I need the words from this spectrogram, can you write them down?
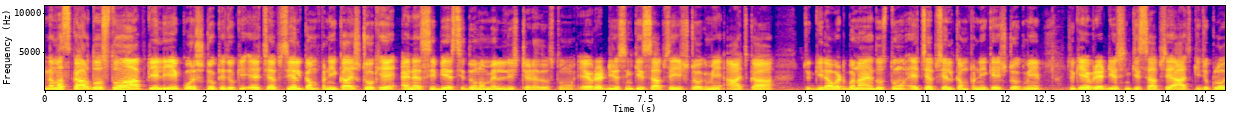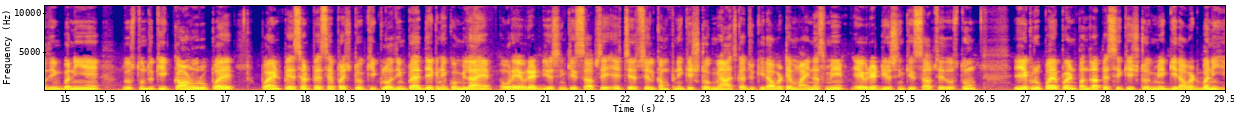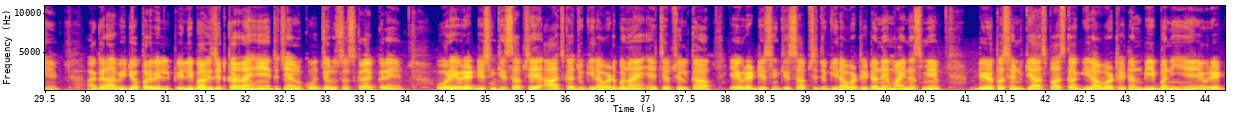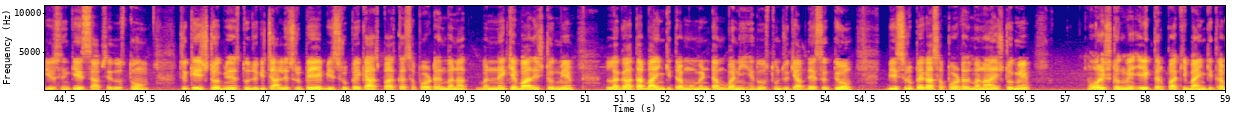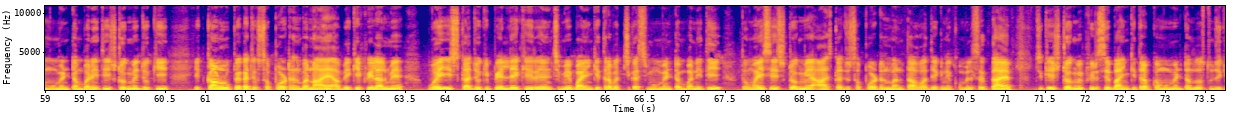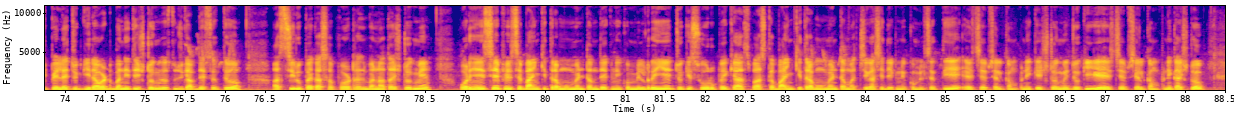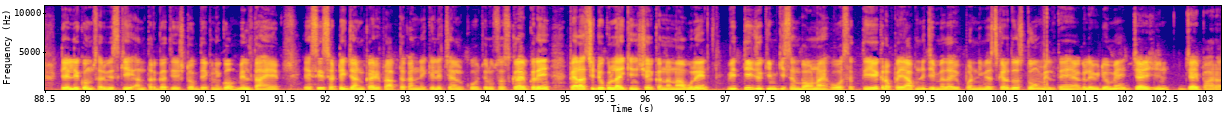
नमस्कार दोस्तों, आपके लिए एक और स्टॉक है जो कि एच कंपनी का स्टॉक है। एन एस एस सी दोनों में लिस्टेड है दोस्तों। एवरेज ड्यूरेशन के हिसाब से स्टॉक में आज का जो गिरावट बना है दोस्तों H F C L company के स्टॉक में, जो कि एवरेज ड्यूरेशन के हिसाब से आज की जो क्लोजिंग बनी है, दोस्तों, जो कि इक्यानवे रुपये पॉइंट पैंसठ पैसे पर स्टॉक की क्लोजिंग प्राइस देखने को मिला है और एवरेज ड्यूरेशन के हिसाब से H F C L company के स्टॉक में आज का जो गिरावट है माइनस में एवरेज ड्यूरेशन के हिसाब से दोस्तों, एक रुपये पॉइंट पंद्रह पैसे की स्टॉक में गिरावट बनी है। अगर आप वीडियो पर पहली बार विज़िट कर रहे हैं तो चैनल को ज़रूर सब्सक्राइब करें। और एवरेज ड्यूशन के हिसाब से आज का जो गिरावट बना है एच एफ़ का एवरेज ड्यूशन के हिसाब से जो गिरावट रिटर्न है माइनस में डेढ़ परसेंट के आसपास का गिरावट रिटर्न भी बनी है एवरेज ड्यूशन के हिसाब से दोस्तों। चूँकि स्टॉक में दोस्तों, जो कि चालीस रुपये बीस रुपये के आसपास का सपोर्ट है बना, बनने के बाद स्टॉक में लगातार बाइंग की तरफ़ मोमेंटम बनी है दोस्तों, जो कि आप देख सकते हो। बीस रुपये का सपोर्ट बना है स्टॉक में और स्टॉक में एक तरफा की बाइंग की तरफ़ मोमेंटम बनी थी स्टॉक में, जो कि इक्यावन रुपये का जो सपोर्ट है बना है अभी के फ़िलहाल में, वही इसका जो कि पहले की रेंज में बाइंग की तरफ़ अच्छी खासी मोमेंटम बनी थी। तो वहीं से स्टॉक में आज का जो सपोर्ट बनता हुआ देखने को मिल सकता है क्योंकि स्टॉक में फिर से बाइंग की तरफ़ का मोमेंटम दोस्तों, जो कि पहले जो गिरावट बनी थी स्टॉक में दोस्तों, जो कि आप देख सकते हो, अस्सी रुपये का सपोर्ट रेंज बना था स्टॉक में, और यहीं से फिर से बाइंग की तरफ़ मोमेंटम देखने को मिल रही है, जो कि सौ के आसपास का बाइंग की तरफ़ मोमेंटम अच्छी खासी देखने को मिल सकती है एच कंपनी के स्टॉक में, जो कि एच कंपनी का स्टॉक टेलीकॉम सर्विस के अंतर्गत ये स्टॉक देखने को मिलता है। ऐसी सटीक जानकारी प्राप्त करने के लिए चैनल को ज़रूर सब्सक्राइब करें। प्यारा वीडियो को लाइक एंड शेयर करना ना भूलें। वित्तीय जोखिम की संभावना हो सकती है। कृपया अपनी ज़िम्मेदारी पर निवेश करें दोस्तों। मिलते हैं अगले वीडियो में। जय हिंद, जय भारत।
